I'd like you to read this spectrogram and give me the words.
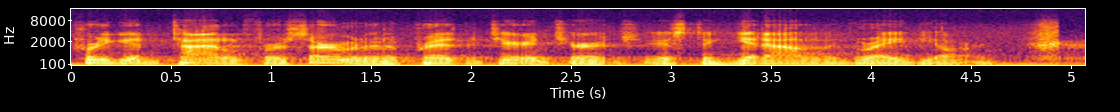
pretty good title for a sermon in a Presbyterian church, is to get out of the graveyard.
